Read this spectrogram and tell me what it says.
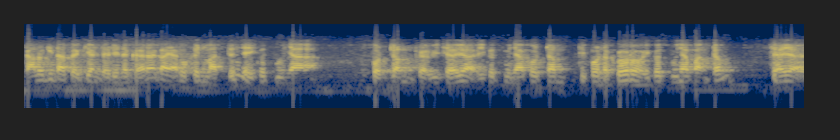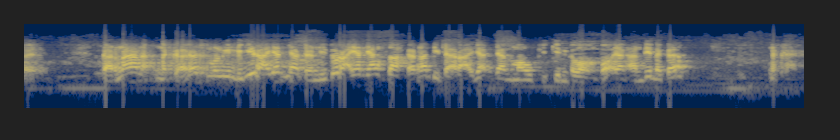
kalau kita bagian dari negara kayak Rukin Madun ya ikut punya Kodam Brawijaya, ikut punya Kodam Diponegoro, ikut punya Pangdam Jaya. Ya. Karena negara harus melindungi rakyatnya dan itu rakyat yang sah karena tidak rakyat yang mau bikin kelompok yang anti negara. negara.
